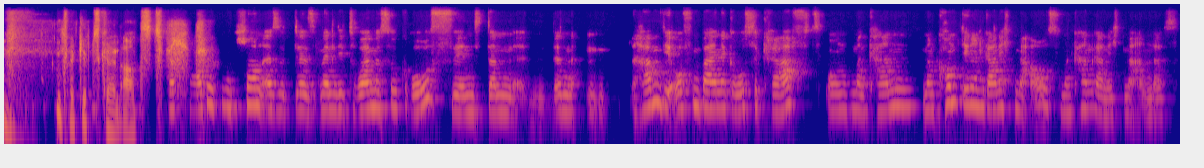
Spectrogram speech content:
da gibt es keinen Arzt. Das frage ich mich schon. Also, das, wenn die Träume so groß sind, dann, dann haben die offenbar eine große Kraft und man kann, man kommt ihnen gar nicht mehr aus, man kann gar nicht mehr anders.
